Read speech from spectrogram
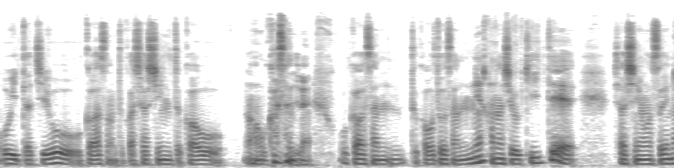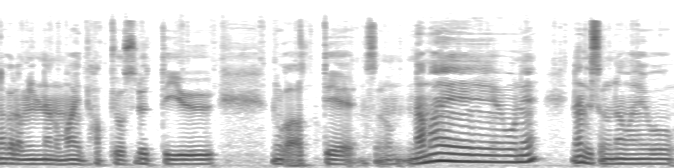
生い立ちをお母さんとか写真とかをあお母さんじゃない。お母さんとかお父さんにね話を聞いて写真を添えながらみんなの前で発表するっていうのがあってその名前をねなんでその名前を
